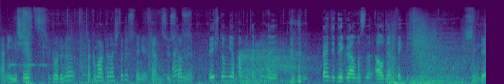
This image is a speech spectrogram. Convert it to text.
Yani initiate rolünü takım arkadaşları üstleniyor. Kendisi üstlenmiyor. 5 dom yapan bir takım hani bence Dagger almasını alacağını pek düşünmüyorum. Şimdi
